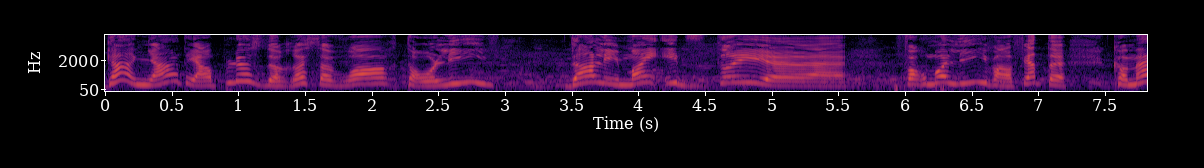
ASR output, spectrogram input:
gagnante et en plus de recevoir ton livre dans les mains édité, euh, format livre, en fait. euh, Comment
